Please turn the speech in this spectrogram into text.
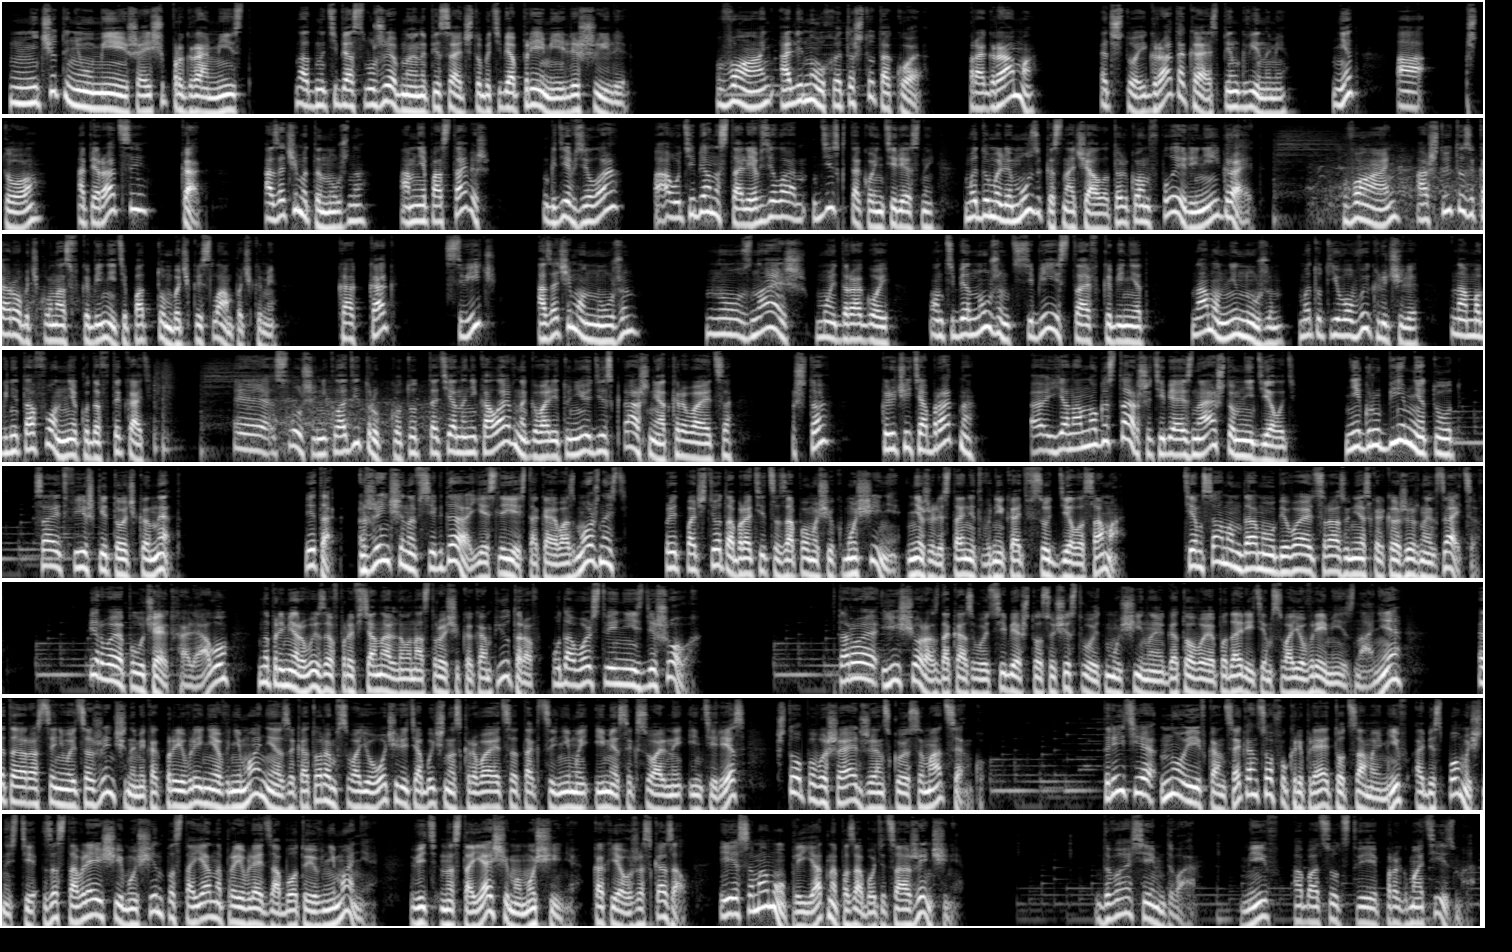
Ничего ты не умеешь, а еще программист. Надо на тебя служебную написать, чтобы тебя премии лишили. Вань, а Ленух, это что такое? Программа? Это что, игра такая с пингвинами? Нет? А что? Операции? Как? А зачем это нужно? А мне поставишь? Где взяла? А у тебя на столе взяла. Диск такой интересный. Мы думали, музыка сначала, только он в плеере не играет. «Вань, а что это за коробочка у нас в кабинете под тумбочкой с лампочками?» «Как-как? Свич? А зачем он нужен?» «Ну, знаешь, мой дорогой, Он тебе нужен, себе и ставь в кабинет. Нам он не нужен. Мы тут его выключили. Нам магнитофон некуда втыкать. Э, слушай, не клади трубку. Тут Татьяна Николаевна говорит, у нее диск аж не открывается. Что? Включить обратно? Э, я намного старше тебя и знаю, что мне делать. Не груби мне тут. Сайт фишки.нет. Итак, женщина всегда, если есть такая возможность, предпочтет обратиться за помощью к мужчине, нежели станет вникать в суть дела сама. Тем самым дамы убивают сразу несколько жирных зайцев. Первые получают халяву, например, вызов профессионального настройщика компьютеров, удовольствие не из дешевых. Второе, еще раз доказывают себе, что существуют мужчины, готовые подарить им свое время и знания. Это расценивается женщинами как проявление внимания, за которым, в свою очередь, обычно скрывается так ценимый ими сексуальный интерес, что повышает женскую самооценку. Третье, ну и в конце концов укрепляет тот самый миф о беспомощности, заставляющий мужчин постоянно проявлять заботу и внимание. Ведь настоящему мужчине, как я уже сказал, и самому приятно позаботиться о женщине. 272. Миф об отсутствии прагматизма.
